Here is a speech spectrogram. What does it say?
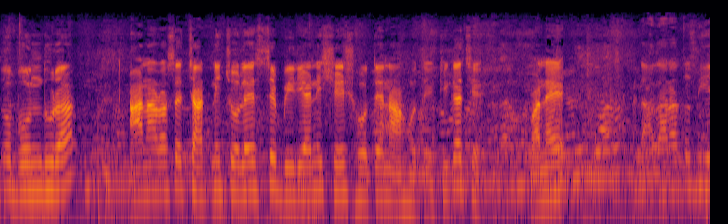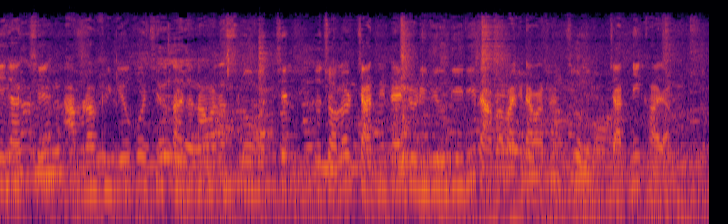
তো বন্ধুরা, আনারসের চাটনি চলে এসছে, বিরিয়ানি শেষ হতে না হতে, ঠিক আছে? মানে দাদারা তো দিয়ে যাচ্ছে, আমরা ভিডিও করছি তার জন্য আমাদের স্লো হচ্ছে। তো চলো, চাটনিটা একটু রিভিউ দিয়ে দিই, তারপর বাকিটা আবার খাচ্ছি। চাটনি খাওয়া কোথায়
